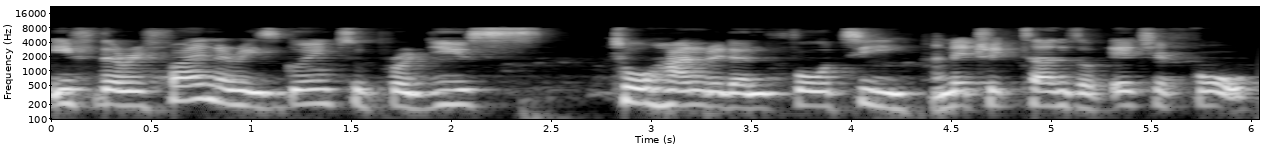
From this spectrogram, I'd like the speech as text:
If the refinery is going to produce 240 metric tons of HFO,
